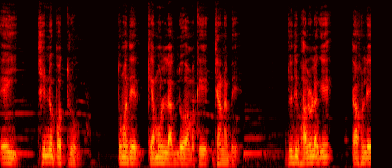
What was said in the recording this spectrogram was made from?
এই ছিন্নপত্র তোমাদের কেমন লাগল আমাকে জানাবে? যদি ভালো লাগে, তাহলে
